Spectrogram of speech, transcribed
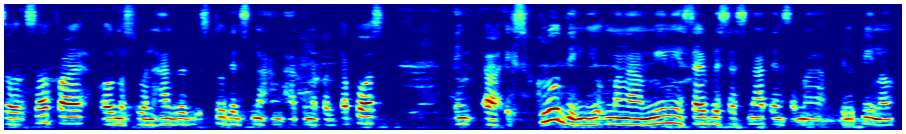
So, so far, almost 100 students na ang ating napagtapos, in, uh, excluding yung mga mini services natin sa mga Pilipino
